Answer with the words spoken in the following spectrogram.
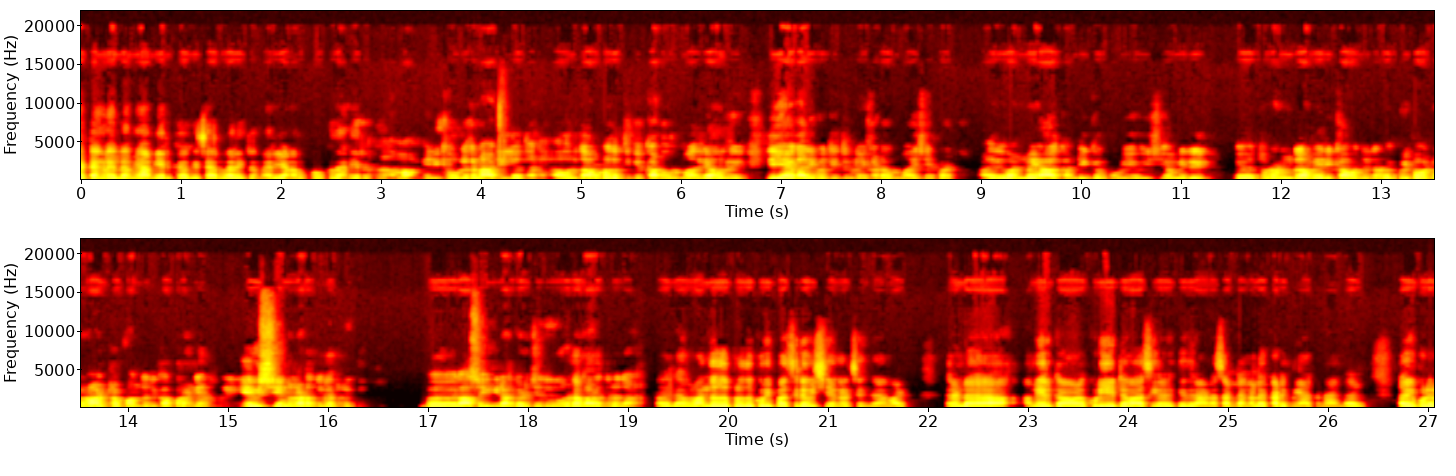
சட்டங்கள் எல்லாமே அமெரிக்காவுக்கு சார்பா இருக்கிற மாதிரியான ஒரு போக்கு தான் இருக்குது. ஆமா அமெரிக்கா உலக நாடு இல்ல தானே. அவர் தான் உலகத்துக்கு கடவுள் மாதிரி அவரு இந்த ஏகாதிபத்தியத்துடைய கடவுள் மாதிரி செயல்பாடு அது வன்மையாக கண்டிக்கக்கூடிய விஷயம். இது தொடர்ந்து அமெரிக்கா வந்து தன்னோட குறிப்பா டொனால்ட் ட்ரம்ப் வந்ததுக்கு அப்புறம் நிறைய விஷயங்கள் நடந்துகிட்டு இருக்கு. இப்ப லாஸ்ட் ஈராக் அடிச்சது. காலத்துல தானே. அதில் அவர் வந்தது பிறகு குறிப்பாக சில விஷயங்கள் செஞ்சாங்க. ரெண்டா அமெரிக்கா குடியேற்றவாசிகளுக்கு எதிரான சட்டங்களை கடுமையாக்குனாங்க அதே போல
